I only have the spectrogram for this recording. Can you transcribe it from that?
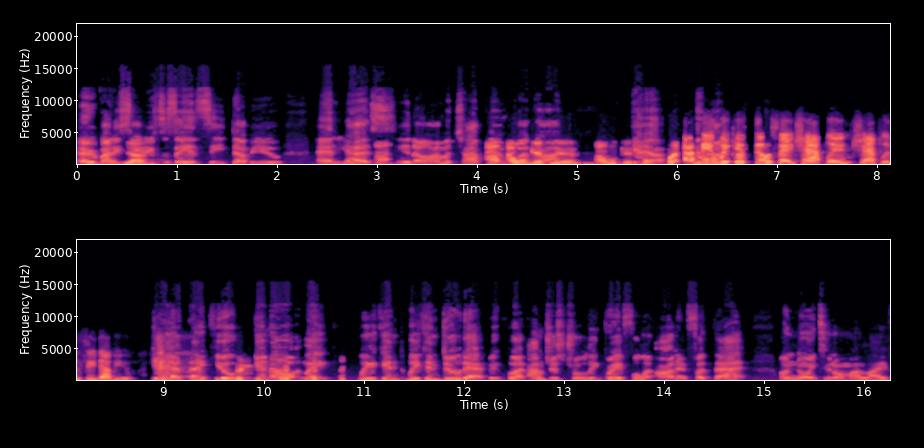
Everybody's so used to saying CW, and yes, I- you know I'm a chaplain. I will but get God- there. I will get Yeah, there. I mean, we can still say chaplain, chaplain CW. yeah. Thank you. You know, like we can we can do that, but I'm just truly grateful and honored for that anointing on my life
